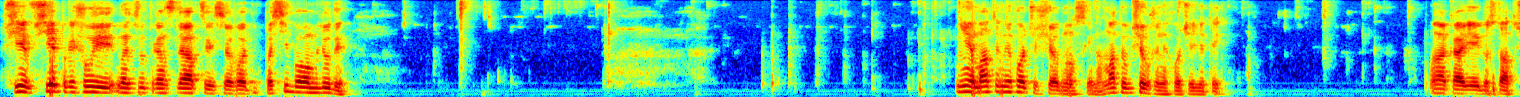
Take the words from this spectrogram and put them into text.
Всі, всі прийшли на цю трансляцію сьогодні. Спасибо вам, люди. Ні, мати не хоче ще одного сина. Мати взагалі вже не хоче дітей. Вона каже, їй достатньо.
